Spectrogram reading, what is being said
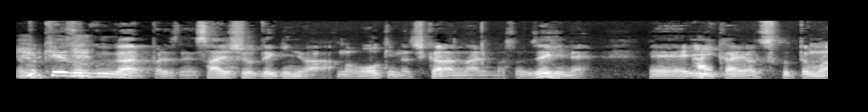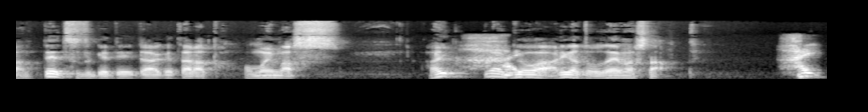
やっぱ継続がやっぱりですね、最終的にはあの大きな力になりますので、ぜひね、えーはいいい会を作ってもらって続けていただけたらと思います。はい。じゃあはい今日はありがとうございました。はい。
